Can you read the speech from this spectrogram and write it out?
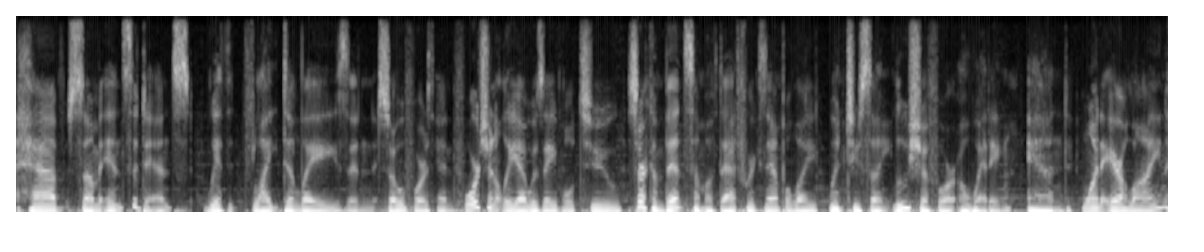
have some incidents with flight delays and so forth, and fortunately, I was able to circumvent some of that. For example, I went to St. Lucia for a wedding, and one airline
